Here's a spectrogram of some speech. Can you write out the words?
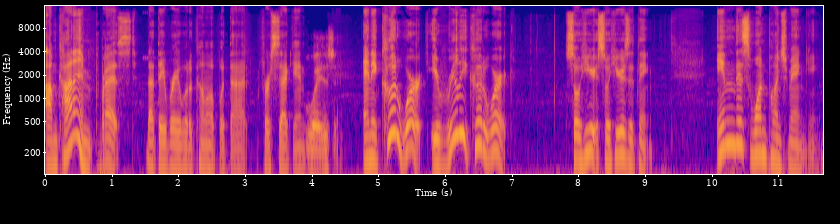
I'm kind of impressed that they were able to come up with that for a second What is it? and it could work. It really could work. So here, so here's the thing. In this One Punch Man game,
